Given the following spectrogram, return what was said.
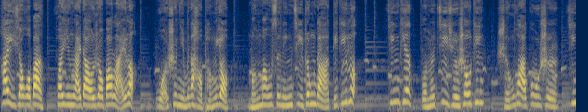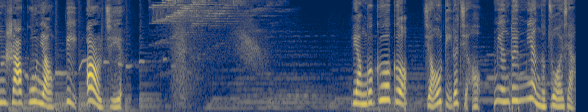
嗨，小伙伴，欢迎来到肉包来了！我是你们的好朋友《萌猫森林记》中的迪迪乐。今天我们继续收听神话故事《金沙姑娘》第二集。两个哥哥脚抵着脚，面对面的坐下，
